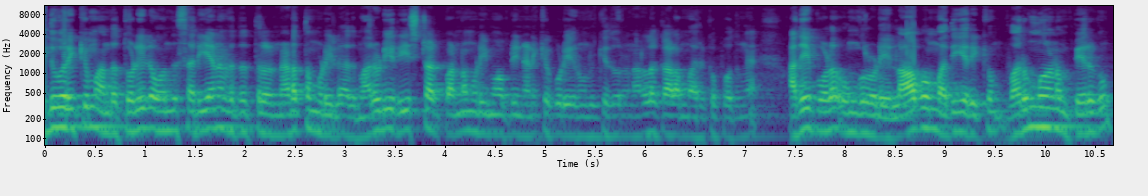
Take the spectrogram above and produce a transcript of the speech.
இது வரைக்கும் அந்த தொழிலை வந்து சரியான விதத்தில் நடத்த முடியல அது மறுபடியும் ரீஸ்டார்ட் பண்ண முடியுமா அப்படின்னு நினைக்கக்கூடியவங்களுக்கு இது ஒரு நல்ல காலமாக இருக்க போதுங்க. அதே போல் உங்களுடைய லாபம் அதிகரிக்கும் வருமானம் பெருகும்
